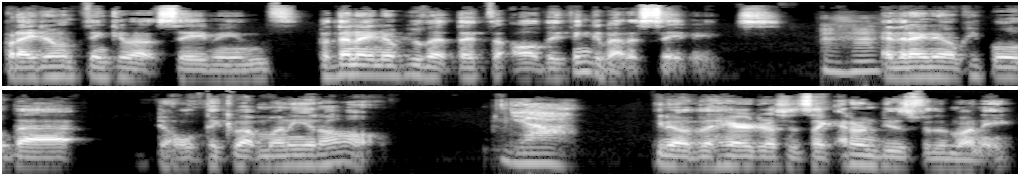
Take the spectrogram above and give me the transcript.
But I don't think about savings. But then I know people that that's all they think about is savings. hmm And then I know people that don't think about money at all. Yeah. You know, the hairdresser. hairdresser's like, I don't do this for the money.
